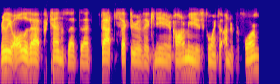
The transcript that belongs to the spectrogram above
really, all of that pretends that, that that sector of the Canadian economy is going to underperform.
